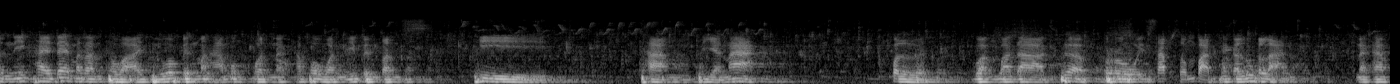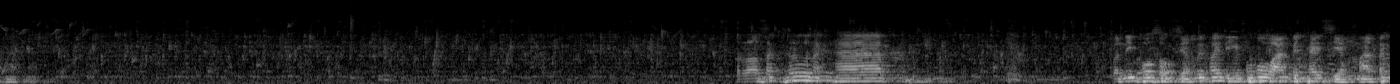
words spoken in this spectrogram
วันนี้ใครได้มารำถวายถือว่าเป็นมหามงคลนะครับ เพราะวันนี้เป็นวันที่ทางพญานาค เปิดวังบาดาลเพื่อโปรยทรัพย์สมบัติให้กับลูกหลานนะครับรอสักครู่นะครับ วันนี้โฆษกเสียงไม่ค่อยดีเพราะเมื่อวานไปใช้เสียงมาตั้ง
